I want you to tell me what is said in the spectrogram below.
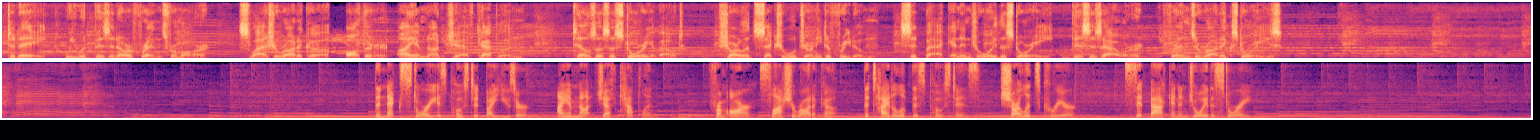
Today, we would visit our friends from r slash erotica author, I am not Jeff Kaplan, tells us a story about Charlotte's sexual journey to freedom. Sit back and enjoy the story. This is our Friends Erotic Stories. The next story is posted by user I am not Jeff Kaplan from r slash erotica. The title of this post is Charlotte's Career. Sit back and enjoy the story.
